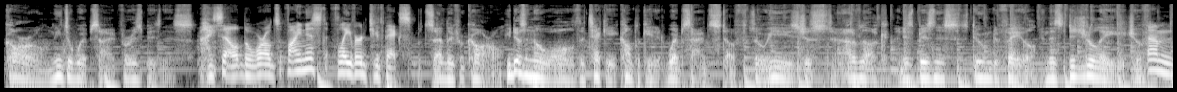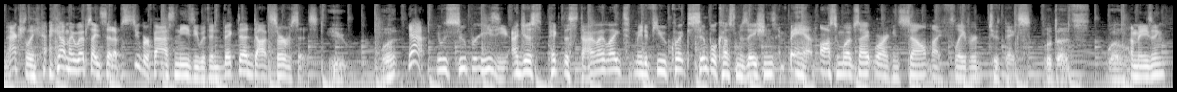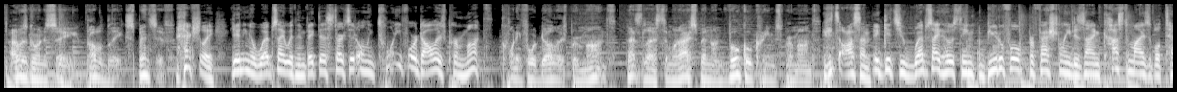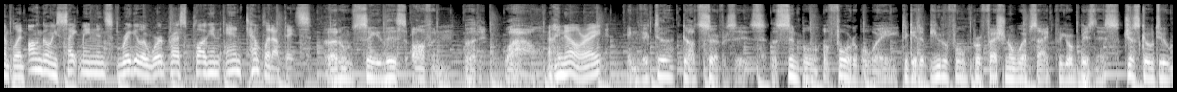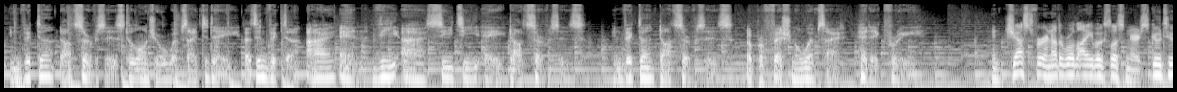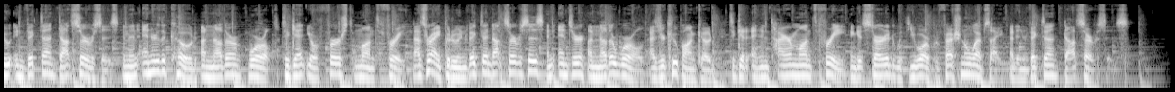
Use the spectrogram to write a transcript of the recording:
Carl needs a website for his business. I sell the world's finest flavored toothpicks. But sadly for Carl, he doesn't know all the techie, complicated website stuff, so he's just out of luck, and his business is doomed to fail in this digital age of. Um, actually, I got my website set up super fast and easy with Invicta.services. You. What? Yeah, it was super easy. I just picked the style I liked, made a few quick, simple customizations, and bam, awesome website where I can sell my flavored toothpicks. Well, that's well, amazing. I was going to say probably expensive. Actually, getting a website with Invicta starts at only $24 per month. $24 per month? That's less than what I spend on vocal creams per month. It's awesome. It gets you website hosting, a beautiful, professionally designed, customizable template, ongoing site maintenance, regular WordPress plugin, and template updates. I don't say this often, but wow. I know, right? Invicta.services, the simple, affordable way to get a beautiful, professional website for your business. Just go to Invicta.services to launch your website today. That's Invicta, I N V I C T A dot services. Invicta.services, a professional website, headache free. And just for Another World Audiobooks listeners, go to invicta.services and then enter the code Another World to get your first month free. That's right, go to invicta.services and enter Another World as your coupon code to get an entire month free and get started with your professional website at invicta.services.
